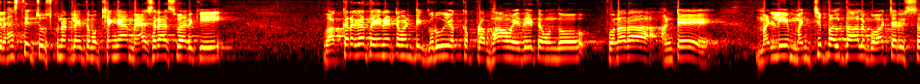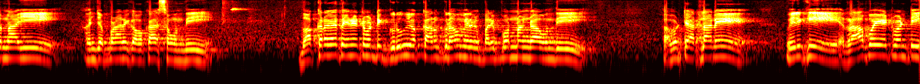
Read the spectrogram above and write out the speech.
గ్రహస్థితి చూసుకున్నట్లయితే ముఖ్యంగా మేషరాశి వారికి వక్రగత అయినటువంటి గురువు యొక్క ప్రభావం ఏదైతే ఉందో పునరా అంటే మళ్ళీ మంచి ఫలితాలు గోచరిస్తున్నాయి అని చెప్పడానికి అవకాశం ఉంది. వక్రగత అయినటువంటి గురువు యొక్క అనుగ్రహం వీరికి పరిపూర్ణంగా ఉంది. కాబట్టి అట్లానే వీరికి రాబోయేటువంటి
